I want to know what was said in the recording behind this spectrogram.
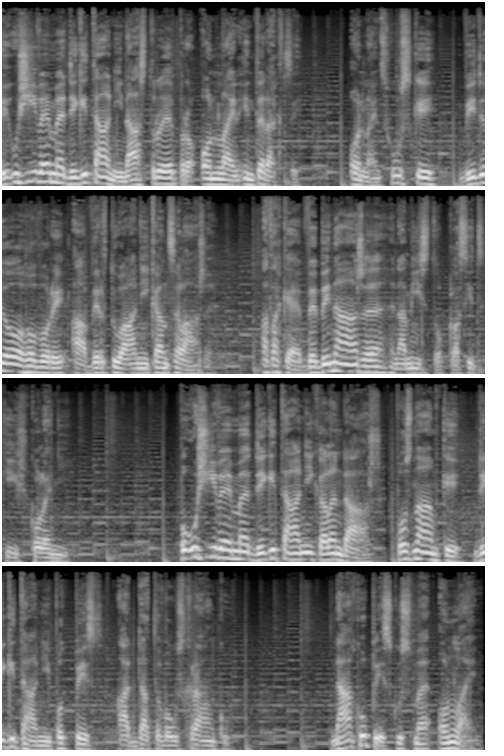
Využívejme digitální nástroje pro online interakci – online schůzky, videohovory a virtuální kanceláře. A také webináře na místo klasických školení. Používejme digitální kalendář, poznámky, digitální podpis a datovou schránku. Nákupy zkusme online.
